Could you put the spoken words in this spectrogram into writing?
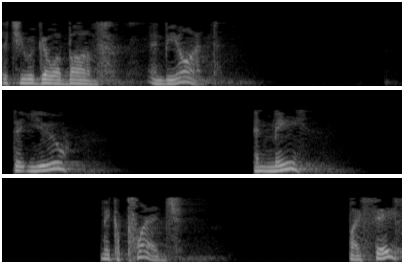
that you would go above and beyond. That you and me make a pledge by faith,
